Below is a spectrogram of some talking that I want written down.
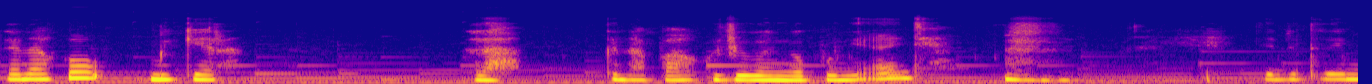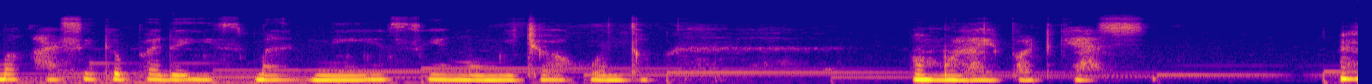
Dan aku mikir lah kenapa aku juga nggak punya aja Jadi terima kasih kepada Ismanis yang memicu aku untuk memulai podcast.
